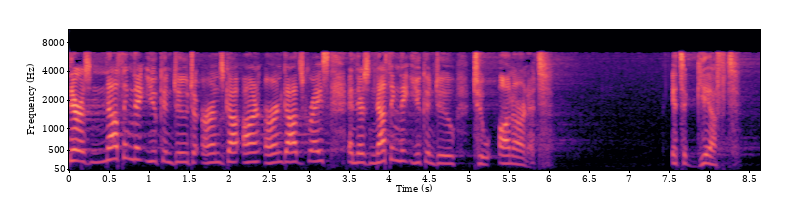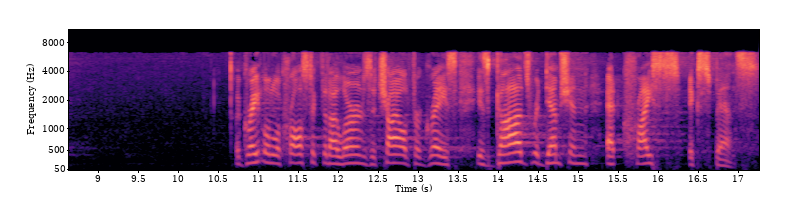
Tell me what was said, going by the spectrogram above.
There is nothing that you can do to earn, God's grace, and there's nothing that you can do to unearn it. It's a gift. A great little acrostic that I learned as a child for grace is God's redemption at Christ's expense.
